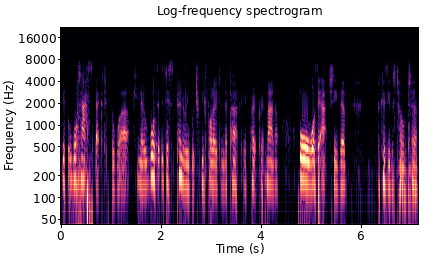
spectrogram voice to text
but what aspect of the work? You know, was it the disciplinary, which we followed in a perfectly appropriate manner, or was it actually the because he was told to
